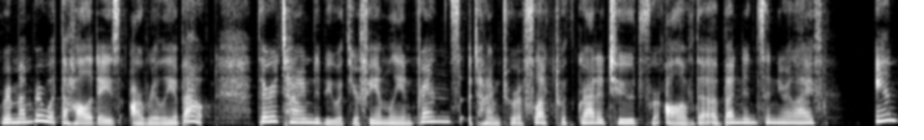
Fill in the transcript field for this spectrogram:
Remember what the holidays are really about. They're a time to be with your family and friends, a time to reflect with gratitude for all of the abundance in your life. And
